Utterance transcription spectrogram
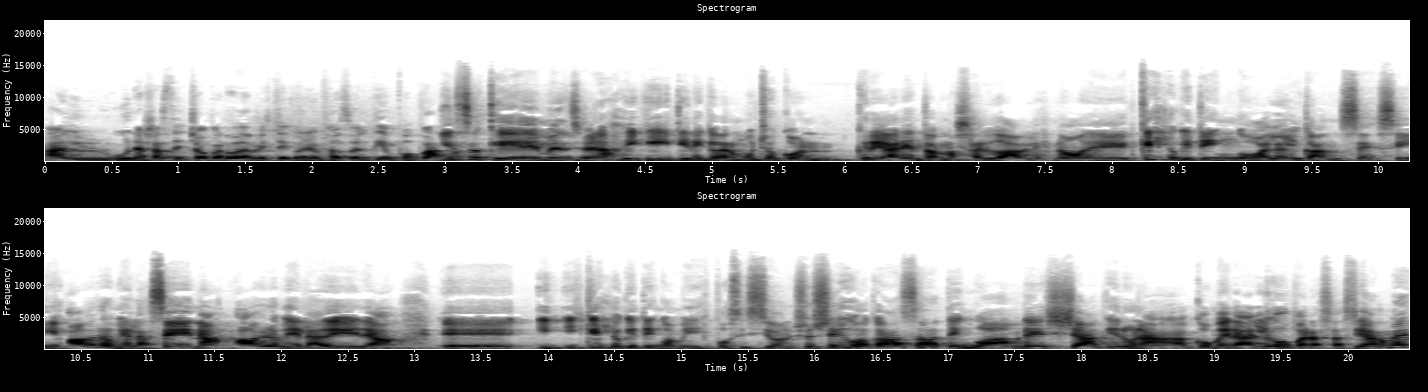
alguna ya se echó a perder, ¿viste? Con el paso del tiempo pasa. Y eso que mencionás, Vicky, tiene que ver mucho con crear entornos saludables, ¿no? De qué es lo que tengo al alcance, ¿sí? Abro mi alacena, abro mi heladera, eh, y, y qué es lo que tengo a mi disposición. Yo llego a casa, tengo hambre, ya quiero una, comer algo para saciarme.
